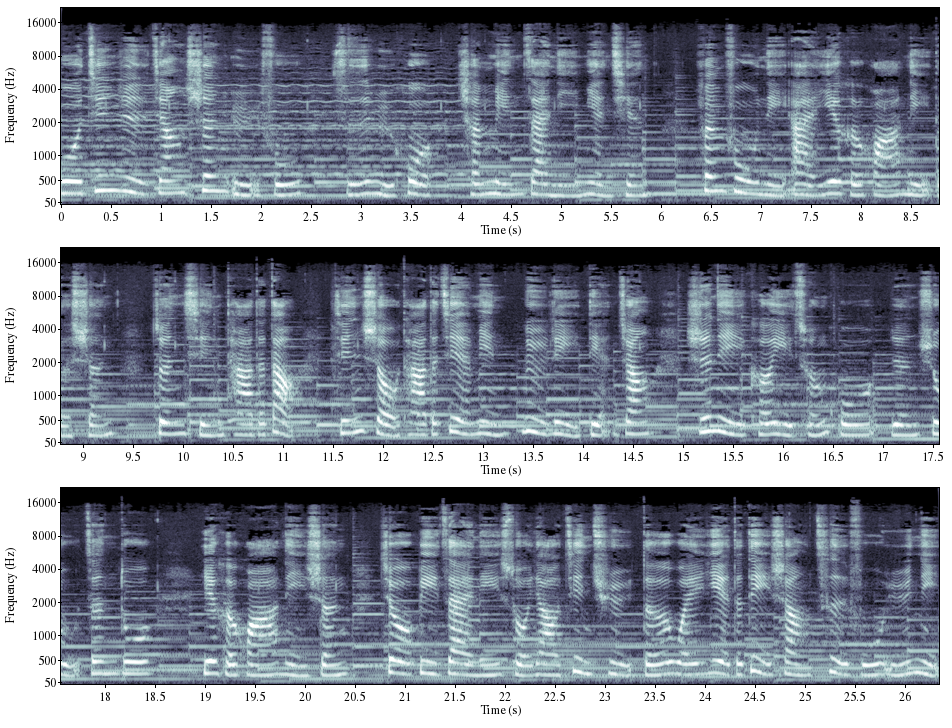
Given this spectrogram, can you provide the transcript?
我今日将生与福、死与祸，成名在你面前，吩咐你爱耶和华你的神，遵行他的道。谨守他的诫命、律例、典章，使你可以存活，人数增多。耶和华你神就必在你所要进去得为业的地上赐福于你。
